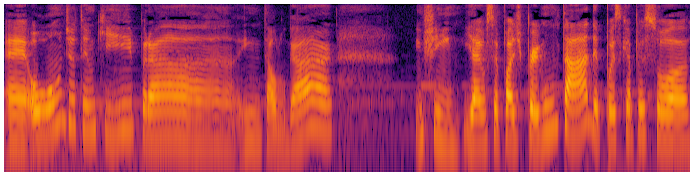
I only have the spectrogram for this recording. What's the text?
é, ou onde eu tenho que ir pra ir em tal lugar. Enfim, e aí você pode perguntar, depois que a pessoa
